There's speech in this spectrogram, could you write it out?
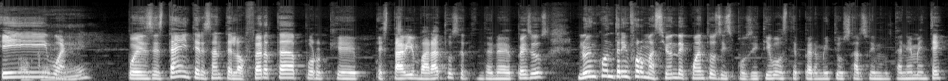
Y bueno, pues está interesante la oferta porque está bien barato, 79 pesos. No encontré información de cuántos dispositivos te permite usar simultáneamente.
